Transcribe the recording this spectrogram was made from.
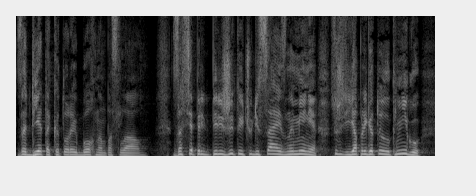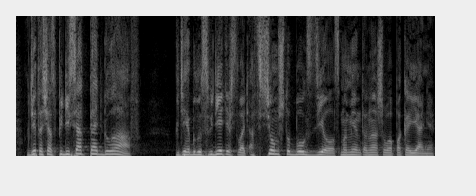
за деток, которые Бог нам послал, за все пережитые чудеса и знамения. Слушайте, я приготовил книгу, где-то сейчас 55 глав, где я буду свидетельствовать о всем, что Бог сделал с момента нашего покаяния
